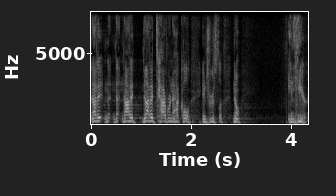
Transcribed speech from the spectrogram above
not a, not, a, not a tabernacle in Jerusalem. No, in here,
